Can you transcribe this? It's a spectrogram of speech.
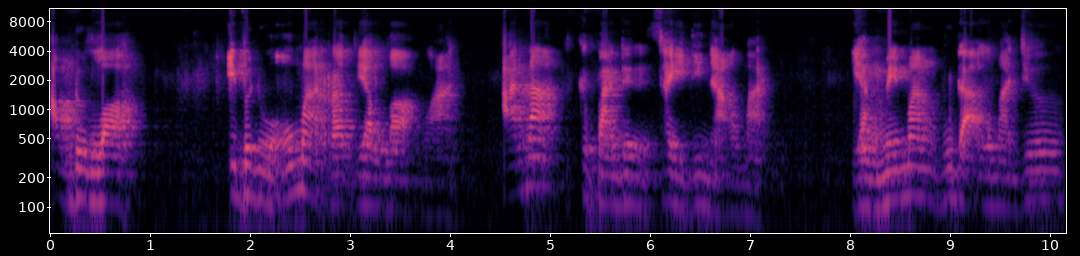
Abdullah ibnu Umar radhiyallahu an anak kepada Sayyidina Umar yang memang budak remaja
